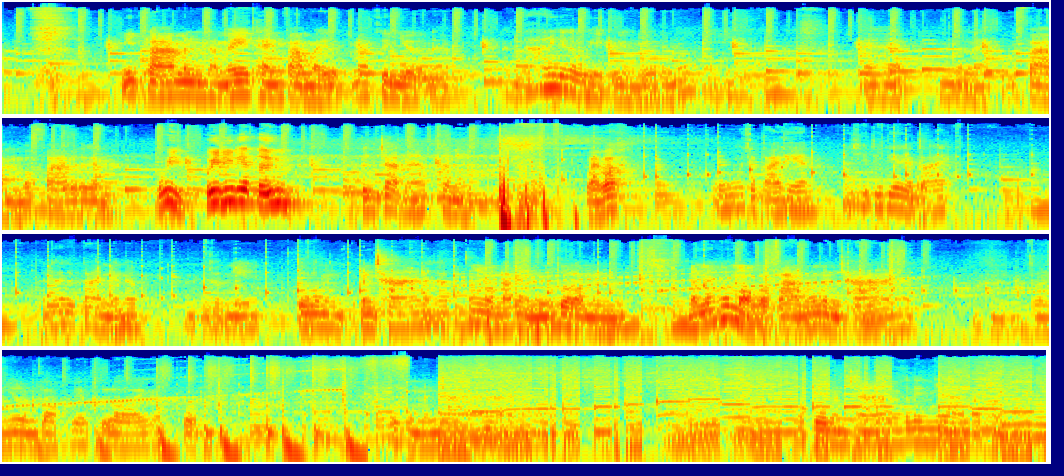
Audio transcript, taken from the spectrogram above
มีดพระมันทำให้แทงฟาร์มไว้มากขึ้นเยอะนะครับแพนด้านี่ก็จะเวกอยู่อย่างเดียวเลย นาะไอ้เหี้ยนะฮะไม่เป็นไรผมฟาร์มบัฟฟ้าไปแล้วกันนะอุ้ยอุ้ยนี่เรียตึง ตึงจัดนะครับตัวนี้ ไหวปะโอ้จะตายแทนไม่ใช่ที่เดียวจะตายน่าจะตายเหมือนครับช็อตนี้ตัวเรามันมันช้านะครับ ต้องยอมรับอย่างหนึงตัวเรามันมันไม่ค่อยเหมาะกับฟาร์มเพราะมันช้านะครับอื้อหือตอนนี้โดนบล็อกเรียบร้อยครับผมตัวผมมันช้าพอตัวมันช้ามันก็เล่นยากครับ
